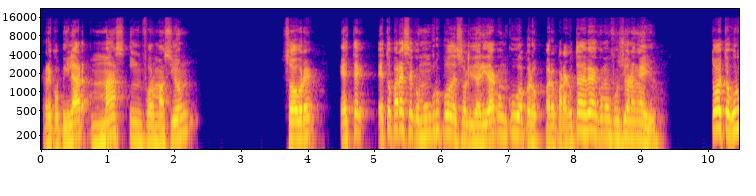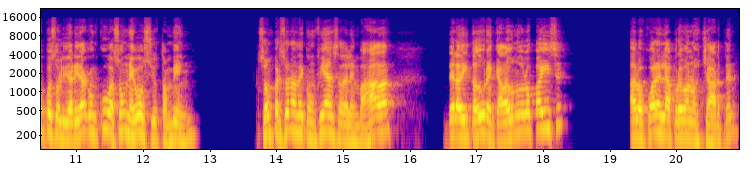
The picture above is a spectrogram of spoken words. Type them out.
recopilar más información sobre este esto parece como un grupo de solidaridad con Cuba, pero, pero para que ustedes vean cómo funcionan ellos. Todos estos grupos de solidaridad con Cuba son negocios también. Son personas de confianza de la embajada de la dictadura en cada uno de los países, a los cuales le aprueban los charters,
